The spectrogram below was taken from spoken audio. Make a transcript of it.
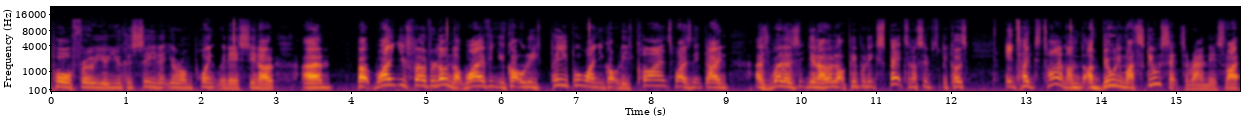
pour through you. You could see that you're on point with this, you know. Um, but why aren't you further along? Like, why haven't you got all these people? Why haven't you got all these clients? Why isn't it going as well as you know a lot of people would expect? And I said it's because it takes time. I'm I'm building my skill sets around this. Like,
